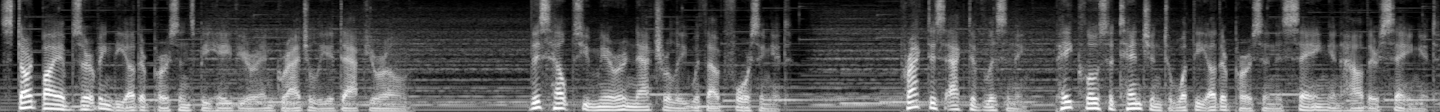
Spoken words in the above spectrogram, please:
Start by observing the other person's behavior and gradually adapt your own. This helps you mirror naturally without forcing it. Practice active listening. Pay close attention to what the other person is saying and how they're saying it.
